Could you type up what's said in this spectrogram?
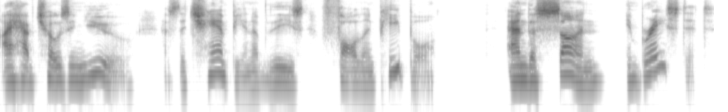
I have chosen you as the champion of these fallen people. And the Son embraced it.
